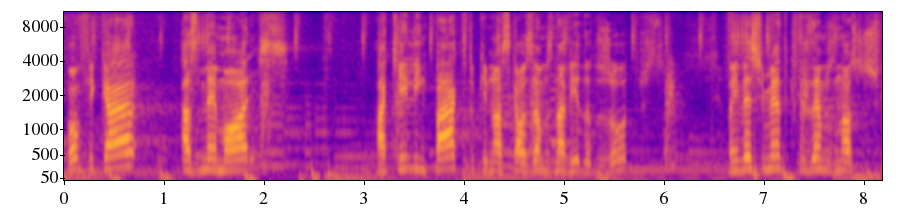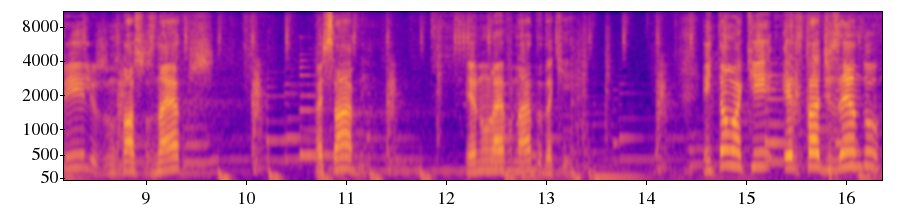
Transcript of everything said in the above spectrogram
vão ficar as memórias, aquele impacto que nós causamos na vida dos outros, o investimento que fizemos nos nossos filhos, nos nossos netos. Mas sabe, eu não levo nada daqui. Então aqui ele está dizendo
